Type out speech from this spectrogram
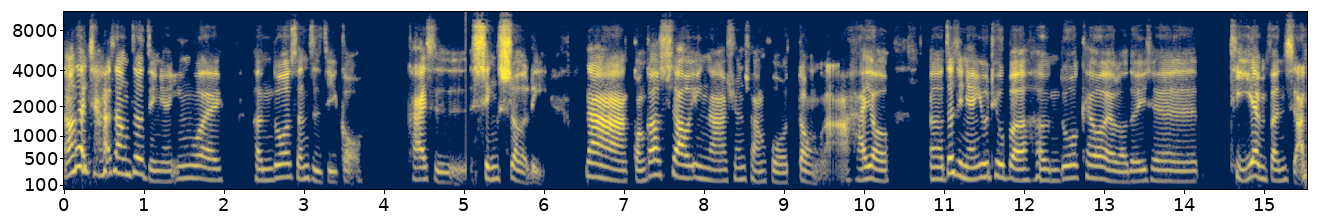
然后再加上这几年，因为很多生殖机构开始新设立，那广告效应啊、宣传活动啦，还有呃这几年 YouTuber 很多 KOL 的一些体验分享，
